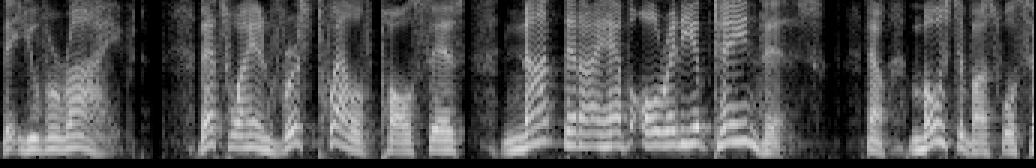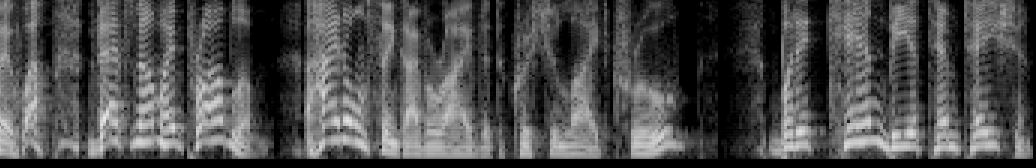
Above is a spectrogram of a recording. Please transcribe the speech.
that you've arrived. That's why in verse 12, Paul says, Not that I have already obtained this. Now, most of us will say, Well, that's not my problem. I don't think I've arrived at the Christian life, true? But it can be a temptation.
